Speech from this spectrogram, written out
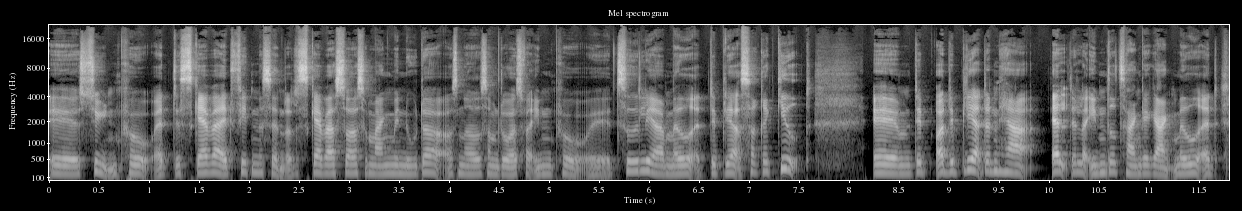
øh, syn på, at det skal være et fitnesscenter, det skal være så og så mange minutter og sådan noget, som du også var inde på øh, tidligere med, at det bliver så rigidt. Øhm, det, og det bliver den her alt eller intet tankegang med, at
